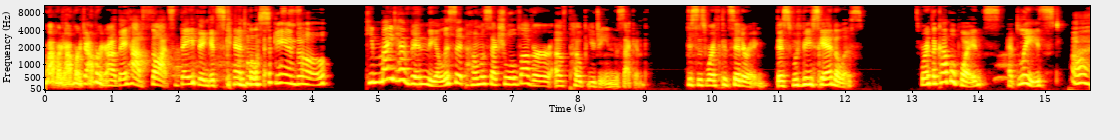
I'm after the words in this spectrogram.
Robert, Robert, Robert. They have thoughts. They think it's scandal. Scandal. He might have been the illicit homosexual lover of Pope Eugene II. This is worth considering. This would be scandalous. It's worth a couple points, at least. Uh,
